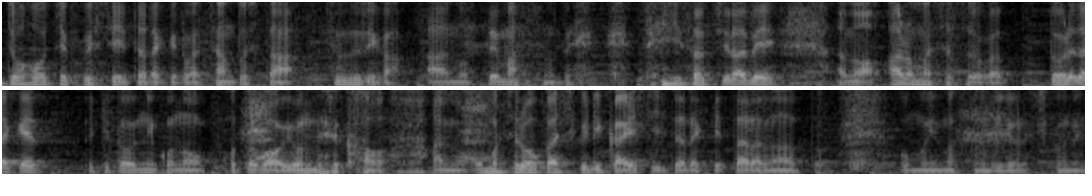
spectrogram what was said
情報チェックしていただければちゃんとした綴りが載ってますので ぜひそちらであのアロマ社長がどれだけ適当にこの言葉を読んでるかをあの面白おかしく理解していただけたらなと思いますのでよろしくお願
